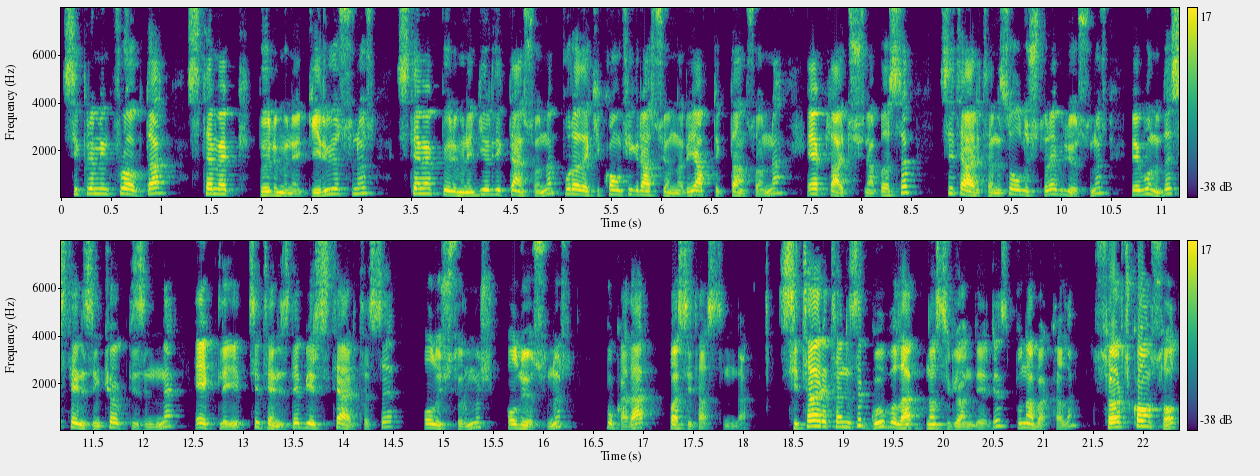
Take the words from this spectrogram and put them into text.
Screaming Frog'da site map bölümüne giriyorsunuz Sistem bölümüne girdikten sonra buradaki konfigürasyonları yaptıktan sonra Apply tuşuna basıp site haritanızı oluşturabiliyorsunuz. Ve bunu da sitenizin kök dizinine ekleyip sitenizde bir site haritası oluşturmuş oluyorsunuz. Bu kadar basit aslında. Site haritanızı Google'a nasıl göndeririz buna bakalım. Search Console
